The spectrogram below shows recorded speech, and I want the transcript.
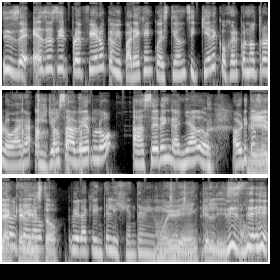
Dice, es decir, prefiero que mi pareja en cuestión, si quiere coger con otro, lo haga y yo saberlo a ser engañado. Ahorita soy Mira, qué soltero. listo. Mira qué inteligente mi Muy muchacho. bien, qué listo. Dice,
